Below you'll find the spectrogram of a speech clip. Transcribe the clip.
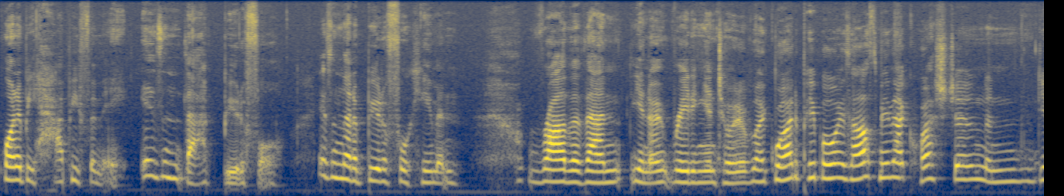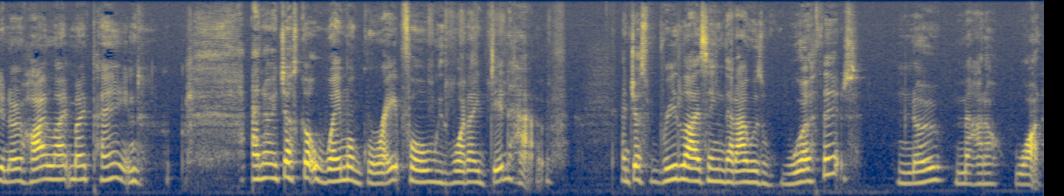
Want to be happy for me. Isn't that beautiful? Isn't that a beautiful human? Rather than, you know, reading into it of like, why do people always ask me that question and, you know, highlight my pain? And I just got way more grateful with what I did have and just realizing that I was worth it no matter what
